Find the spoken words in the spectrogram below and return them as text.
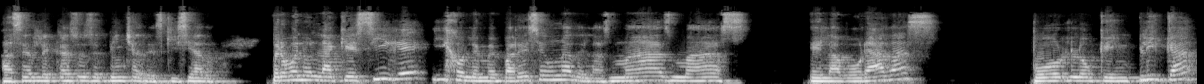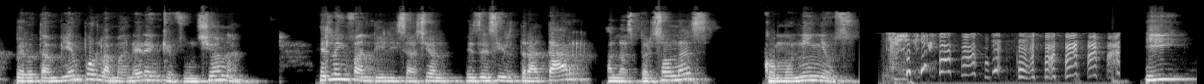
hacerle caso a ese pinche desquiciado. Pero bueno, la que sigue, híjole, me parece una de las más, más elaboradas por lo que implica, pero también por la manera en que funciona. Es la infantilización, es decir, tratar a las personas como niños. Y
